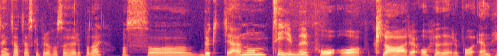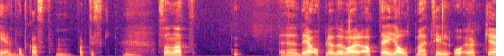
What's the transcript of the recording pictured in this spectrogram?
tenkte jeg at jeg skulle prøve å høre på deg. Og så brukte jeg noen timer på å klare å høre på en hel podkast, mm, faktisk. mm, Sånn at det jeg opplevde, var at det hjalp meg til å øke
